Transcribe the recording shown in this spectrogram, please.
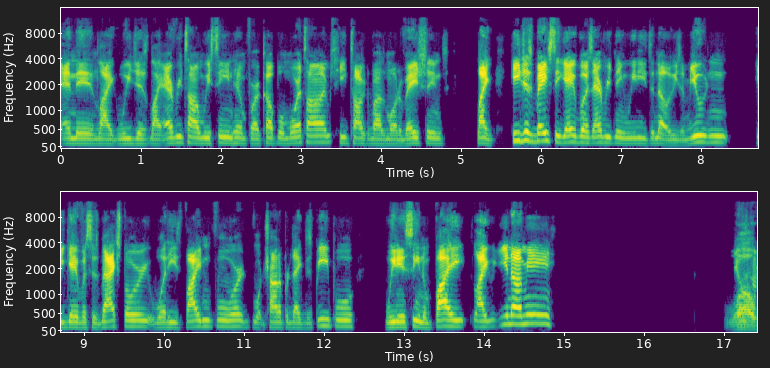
and then like we just like every time we seen him for a couple more times, he talked about his motivations. Like he just basically gave us everything we need to know. He's a mutant. He gave us his backstory, what he's fighting for, what trying to protect his people. We didn't see him fight. Like you know what I mean? well,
